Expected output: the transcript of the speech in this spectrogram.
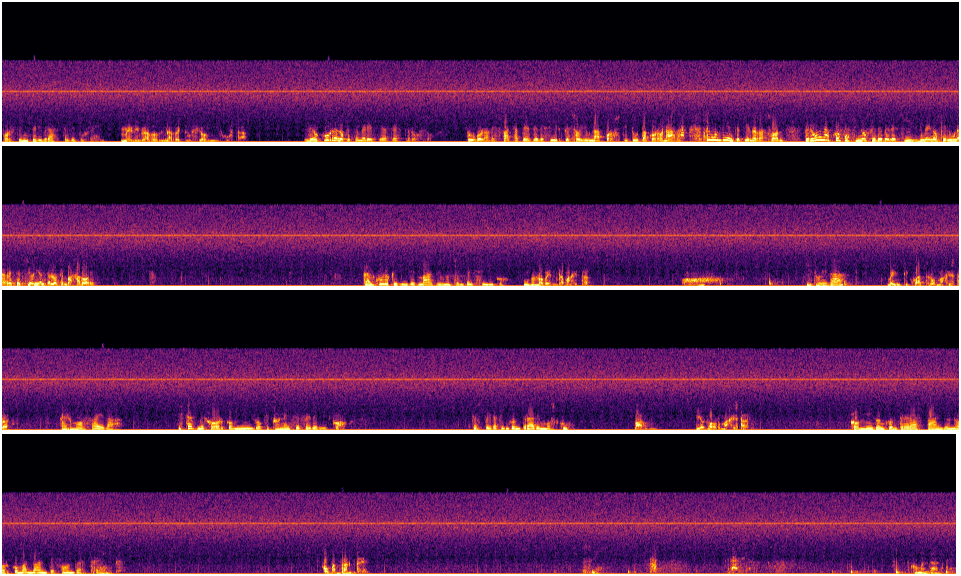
¿Por fin te libraste de tu rey? Me he librado de una reclusión injusta. Le ocurre lo que se merece a ese asqueroso. Tuvo la desfachatez de decir que soy una prostituta coronada. Sé muy bien que tiene razón, pero una cosa si no se debe decir, y menos en una recepción y ante los embajadores. Calculo que vives más de un 85. 1,90, Majestad. Oh. ¿Y tu edad? 24, Majestad. Hermosa edad. Estás mejor conmigo que con ese Federico. ¿Qué esperas encontrar en Moscú? Pan y honor, Majestad. Conmigo encontrarás pan y honor, comandante von der Trenk. Comandante. Sí. Gracias. Comandante.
